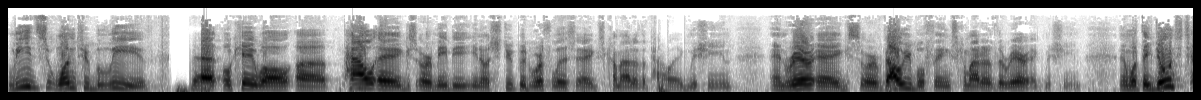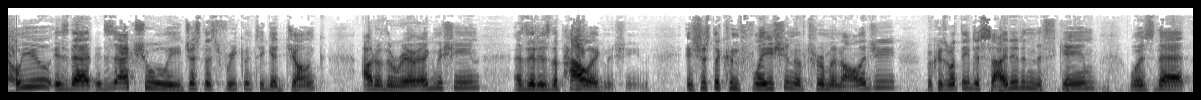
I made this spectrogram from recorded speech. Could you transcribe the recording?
leads one to believe that, okay, well, uh, PAL eggs or maybe, you know, stupid, worthless eggs come out of the PAL egg machine, and rare eggs or valuable things come out of the rare egg machine. And what they don't tell you is that it is actually just as frequent to get junk out of the rare egg machine as it is the PAL egg machine. It's just a conflation of terminology because what they decided in this game was that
